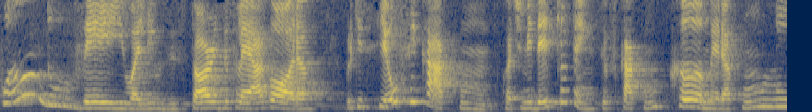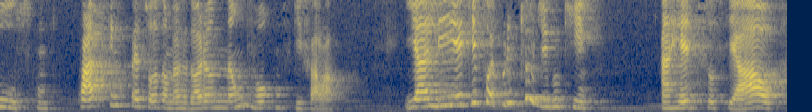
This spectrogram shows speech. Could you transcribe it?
quando veio ali os stories, eu falei, "É agora. Porque se eu ficar com, com a timidez que eu tenho, se eu ficar com câmera, com luz, com quatro, cinco pessoas ao meu redor, eu não vou conseguir falar. E ali é que foi. Por isso que eu digo que a rede social,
